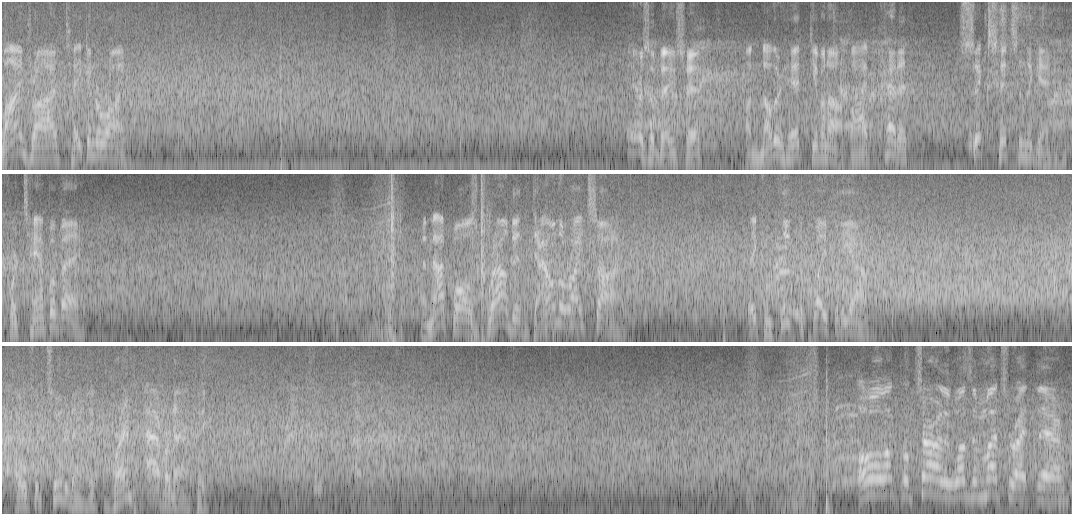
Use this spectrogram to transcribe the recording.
Line drive taken to right. There's a base hit. Another hit given up by Pettitte. Six hits in the game for Tampa Bay. And that ball's grounded down the right side. They complete the play for the out. 0 for 2 today, Brent Abernathy. Brent Abernathy. Oh, Uncle Charlie wasn't much right there.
